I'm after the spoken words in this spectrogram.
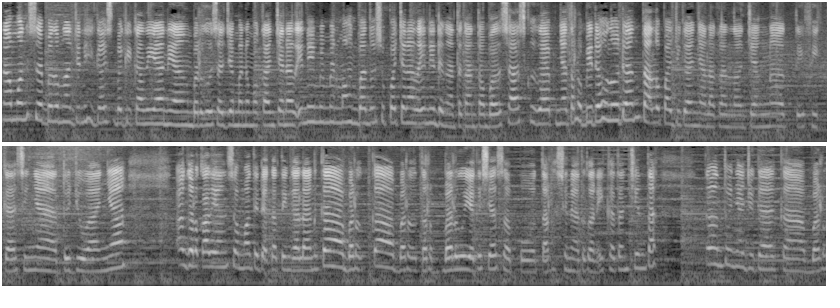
namun sebelum lanjut nih guys, bagi kalian yang baru saja menemukan channel ini, Mimin mohon bantu support channel ini dengan tekan tombol subscribe-nya terlebih dahulu dan tak lupa juga nyalakan lonceng notifikasinya. Tujuannya agar kalian semua tidak ketinggalan kabar-kabar terbaru ya guys ya seputar sinetron Ikatan Cinta. Tentunya juga kabar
